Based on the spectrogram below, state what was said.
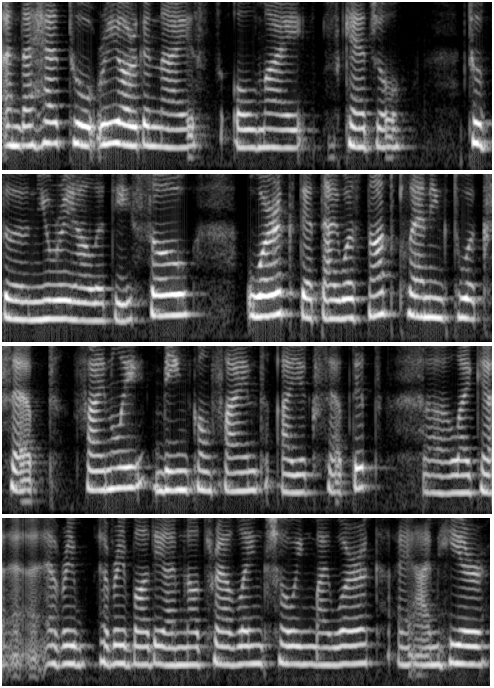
And I had to reorganize all my schedule to the new reality. So work that I was not planning to accept, finally being confined, I accepted. Uh, like uh, every everybody, I'm not traveling, showing my work. I, I'm here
